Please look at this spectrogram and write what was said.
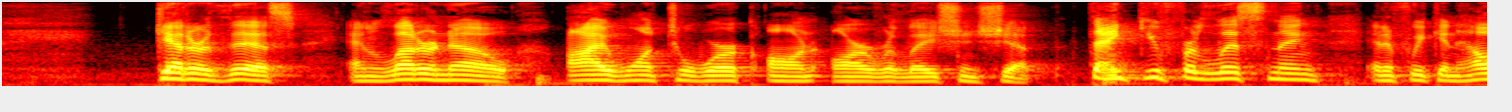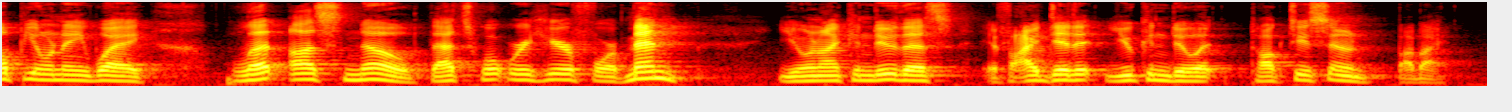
get her this and let her know I want to work on our relationship. Thank you for listening. And if we can help you in any way, let us know. That's what we're here for. Men, you and I can do this. If I did it, you can do it. Talk to you soon. Bye bye.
